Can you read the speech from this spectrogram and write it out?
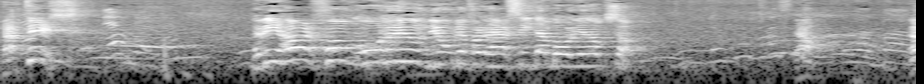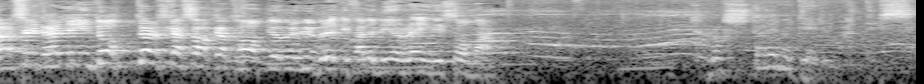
Mattis! Men vi har fånghålor i underjorden på den här sidan borgen också. Ja. Jag säger inte heller din dotter ska sakna tak över huvudet ifall det blir en regnig sommar. Trösta dig med det du Mattis.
